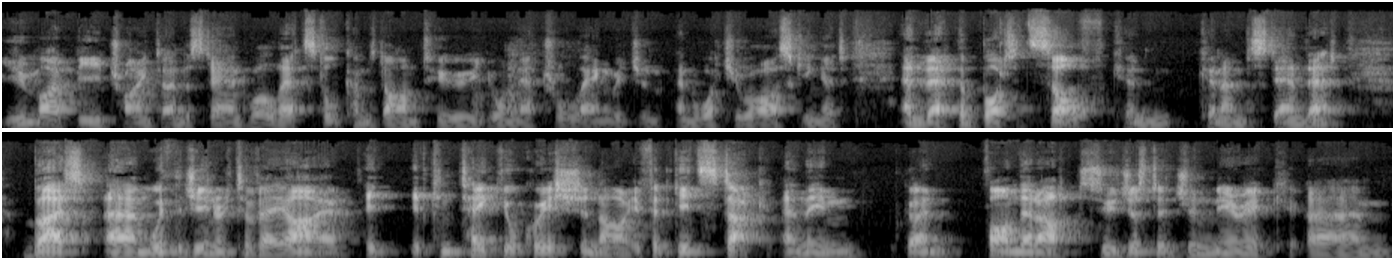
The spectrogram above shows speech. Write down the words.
you might be trying to understand, well, that still comes down to your natural language and, and what you're asking it, and that the bot itself can can understand that. But um, with the generative AI, it, it can take your question now if it gets stuck and then go and farm that out to just a generic um,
